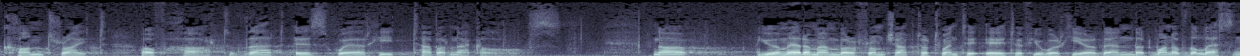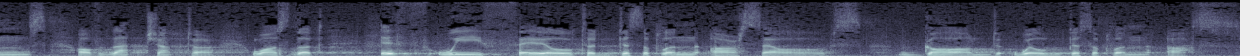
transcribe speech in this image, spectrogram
contrite of heart. That is where he tabernacles. Now, you may remember from chapter 28, if you were here then, that one of the lessons of that chapter was that if we fail to discipline ourselves, God will discipline us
